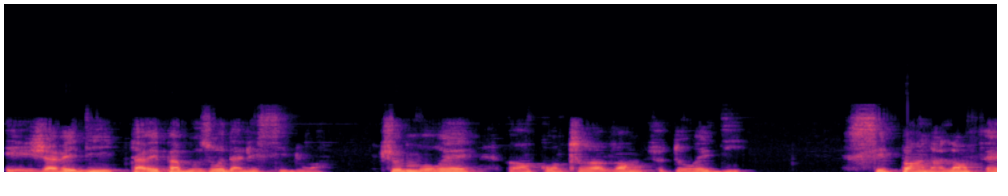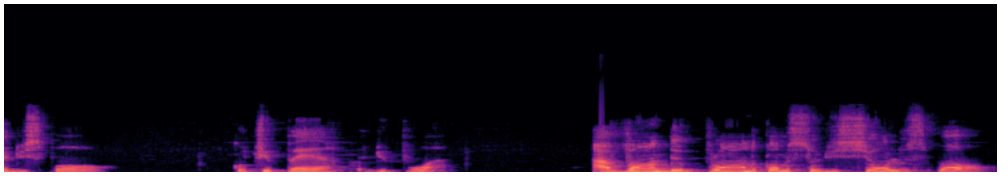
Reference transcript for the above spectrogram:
Et j'avais dit, tu n'avais pas besoin d'aller si loin. Tu m'aurais rencontré avant, je t'aurais dit, c'est pas en allant faire du sport que tu perds du poids avant de prendre comme solution le sport.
